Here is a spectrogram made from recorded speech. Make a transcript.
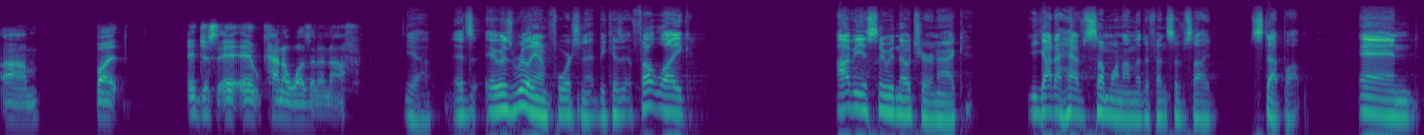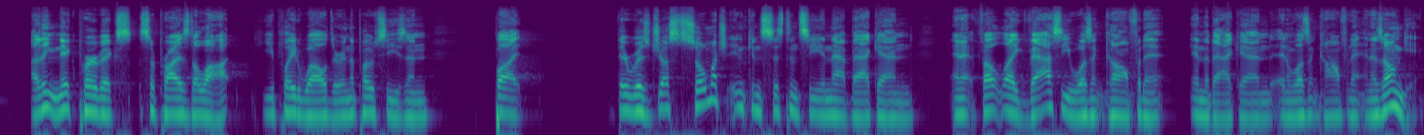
Um, but it just it, it kind of wasn't enough. Yeah, it's it was really unfortunate because it felt like obviously with no Cernak, you got to have someone on the defensive side step up. And I think Nick Perbix surprised a lot. He played well during the postseason, but there was just so much inconsistency in that back end. And it felt like Vasi wasn't confident in the back end and wasn't confident in his own game,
